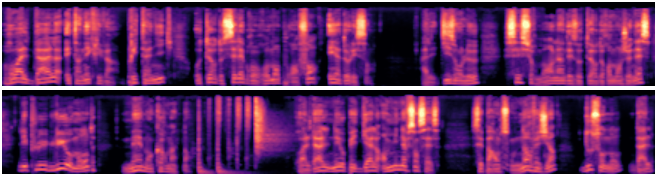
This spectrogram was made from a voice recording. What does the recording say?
Roald Dahl est un écrivain britannique, auteur de célèbres romans pour enfants et adolescents. Allez, disons-le, c'est sûrement l'un des auteurs de romans jeunesse les plus lus au monde, même encore maintenant. Roald Dahl né au Pays de Galles en 1916. Ses parents sont norvégiens, d'où son nom, Dahl,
